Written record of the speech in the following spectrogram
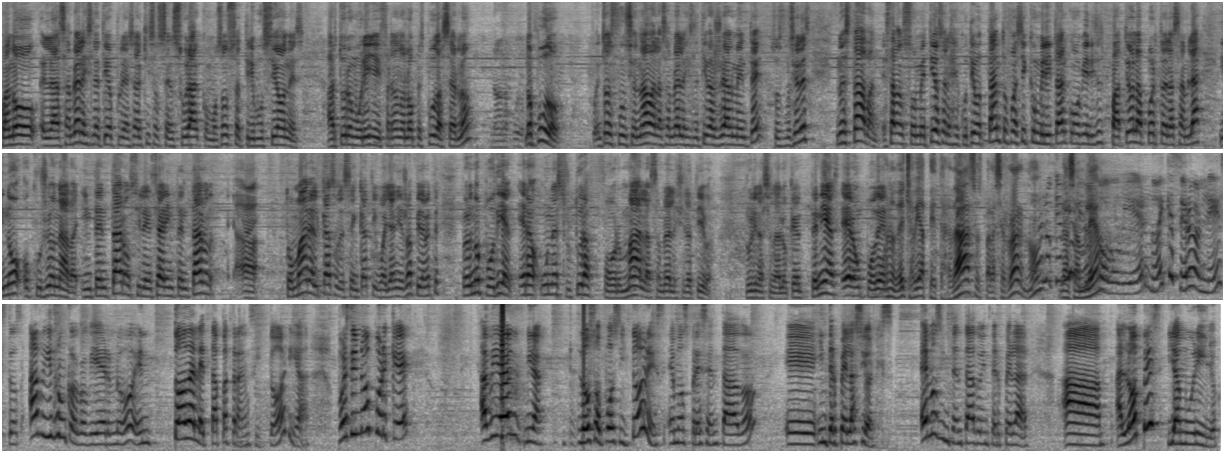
cuando la Asamblea Legislativa Plurinacional quiso censurar, como son sus atribuciones, Arturo Murillo y Fernando López, ¿pudo hacerlo? No, no pudo. No pudo. Entonces, ¿funcionaba en la Asamblea Legislativa realmente? Sus funciones no estaban, estaban sometidos al Ejecutivo. Tanto fue así que un militar, como bien dices, pateó la puerta de la Asamblea y no ocurrió nada. Intentaron silenciar, intentaron ah, tomar el caso de Sencati y Guayani rápidamente, pero no podían. Era una estructura formal la Asamblea Legislativa Plurinacional. Lo que tenías era un poder. Bueno, de hecho había petardazos para cerrar, ¿no? Lo que La había asamblea. un cogobierno, hay que ser honestos. Ha habido un cogobierno en toda la etapa transitoria. Por si no, porque habían, mira, los opositores hemos presentado eh, interpelaciones. Hemos intentado interpelar a, a López y a Murillo.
